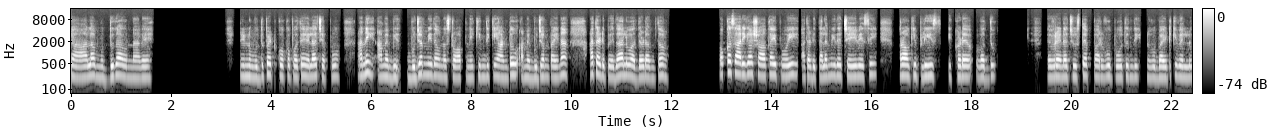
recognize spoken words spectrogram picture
చాలా ముద్దుగా ఉన్నావే. నిన్ను ముద్దు పెట్టుకోకపోతే ఎలా చెప్పు? అని ఆమె భుజం మీద ఉన్న స్ట్రాప్‌ని కిందికి అంటూ ఆమె భుజం పైన అతడి పెదాలు అద్దడంతో ఒక్కసారిగా షాక్ అయిపోయి అతడి తల మీద చేయి వేసి రాకీ ప్లీజ్ ఇక్కడే వద్దు. ఎవరైనా చూస్తే పరువు పోతుంది. నువ్వు బయటికి వెళ్ళు.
